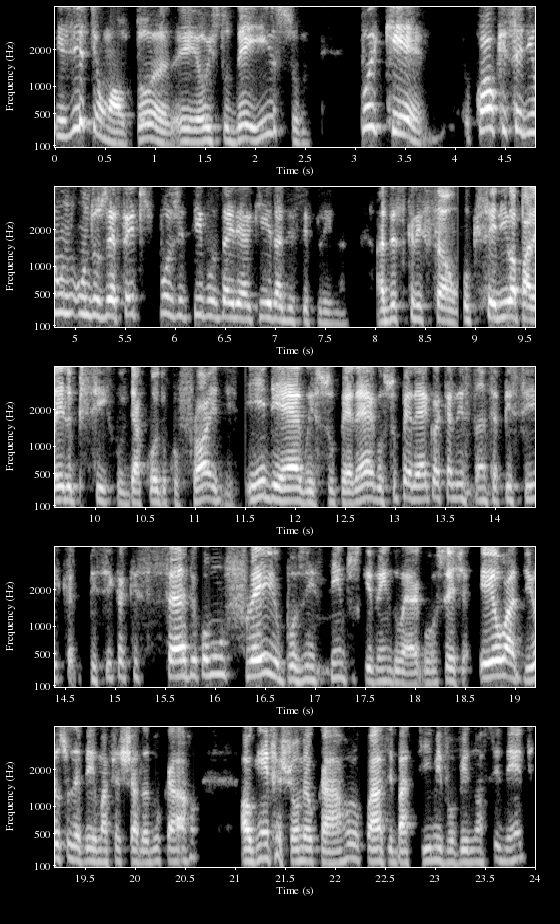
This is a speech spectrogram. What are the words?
existe um autor, eu estudei isso, porque qual que seria um, um dos efeitos positivos da hierarquia da disciplina? A descrição, o que seria o aparelho psíquico, de acordo com Freud, e de ego e superego, superego é aquela instância psíquica, psíquica que serve como um freio para os instintos que vêm do ego. Ou seja, eu, Adilson, levei uma fechada do carro, alguém fechou meu carro, eu quase bati, me envolvi no acidente,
